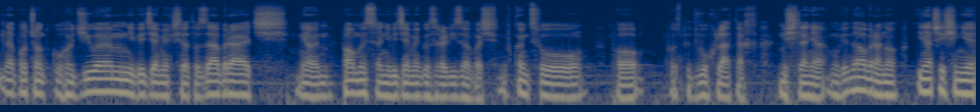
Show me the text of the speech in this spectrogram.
Na początku chodziłem, nie wiedziałem jak się za to zabrać, miałem pomysł, a nie wiedziałem jak go zrealizować. W końcu po powiedzmy dwóch latach myślenia mówię, dobra, no inaczej się nie,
